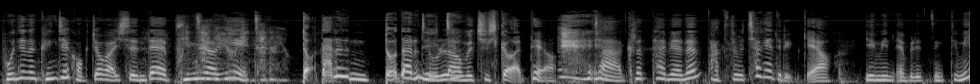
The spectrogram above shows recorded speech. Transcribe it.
본인은 굉장히 걱정하시는데 분명히 괜찮아요. 괜찮아요. 또 다른 또 다른 네, 놀라움을 주실 것 같아요. 자, 그렇다면은 박수를 청해 드릴게요. 유민 에브리띵 팀이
